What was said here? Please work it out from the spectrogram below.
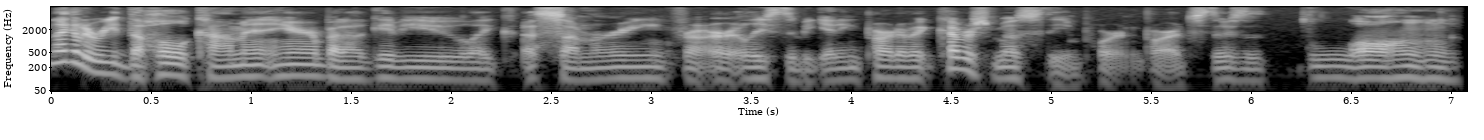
I'm not going to read the whole comment here, but I'll give you like a summary from, or at least the beginning part of it. it covers most of the important parts. There's a long,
